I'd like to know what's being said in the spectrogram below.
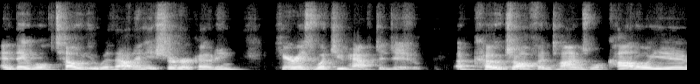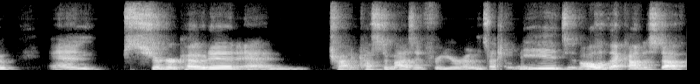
and they will tell you without any sugarcoating here is what you have to do. A coach oftentimes will coddle you and sugarcoat it and try to customize it for your own special needs and all of that kind of stuff.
